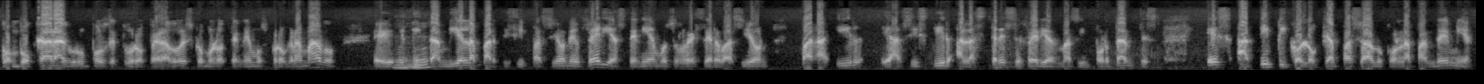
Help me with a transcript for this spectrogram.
convocar a grupos de turoperadores como lo tenemos programado, eh, ni también la participación en ferias. Teníamos reservación para ir a asistir a las 13 ferias más importantes. Es atípico lo que ha pasado con la pandemia.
